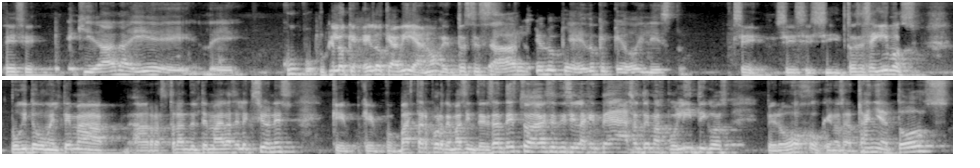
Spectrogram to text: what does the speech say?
equidad ahí de, cupo. Porque es lo que, es lo que había, ¿no? Entonces... Claro, es, que es, lo que, es lo que quedó y listo. Sí, sí, sí, sí. Entonces seguimos un poquito con el tema, arrastrando el tema de las elecciones, que, que, va a estar por demás interesante. Esto a veces dice la gente, ah, son temas políticos, pero ojo, que nos atañe a todos,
